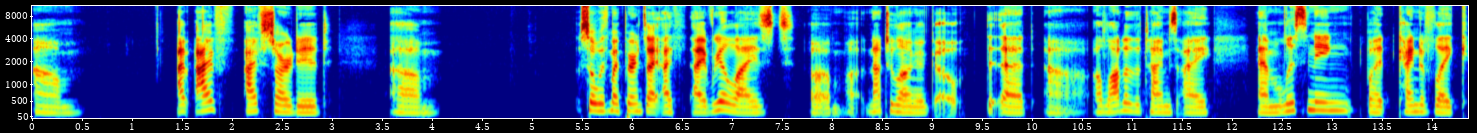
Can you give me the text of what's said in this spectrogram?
um I, i've i've started um so with my parents i i, I realized um uh, not too long ago that, that uh, a lot of the times i am listening but kind of like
